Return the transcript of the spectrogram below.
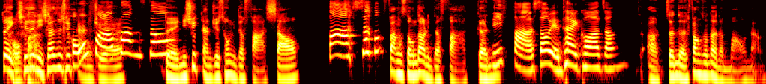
对，其实你下次去感觉头发放松，对，你去感觉从你的发梢发梢 放松到你的发根，你发梢也太夸张啊！真的放松到你的毛囊，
